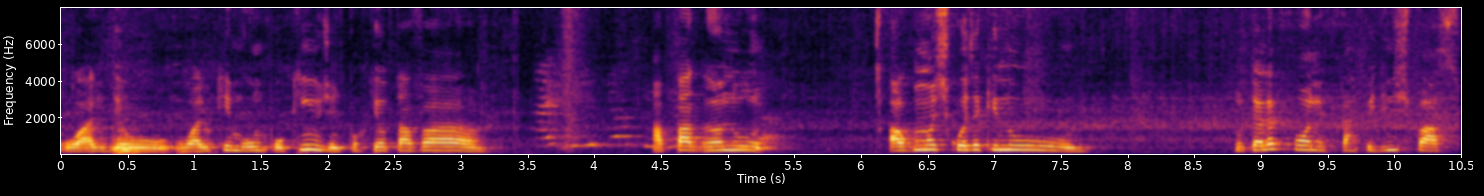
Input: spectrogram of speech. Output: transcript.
O alho deu. O alho queimou um pouquinho, gente, porque eu tava apagando algumas coisas aqui no. no telefone, tava pedindo espaço.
